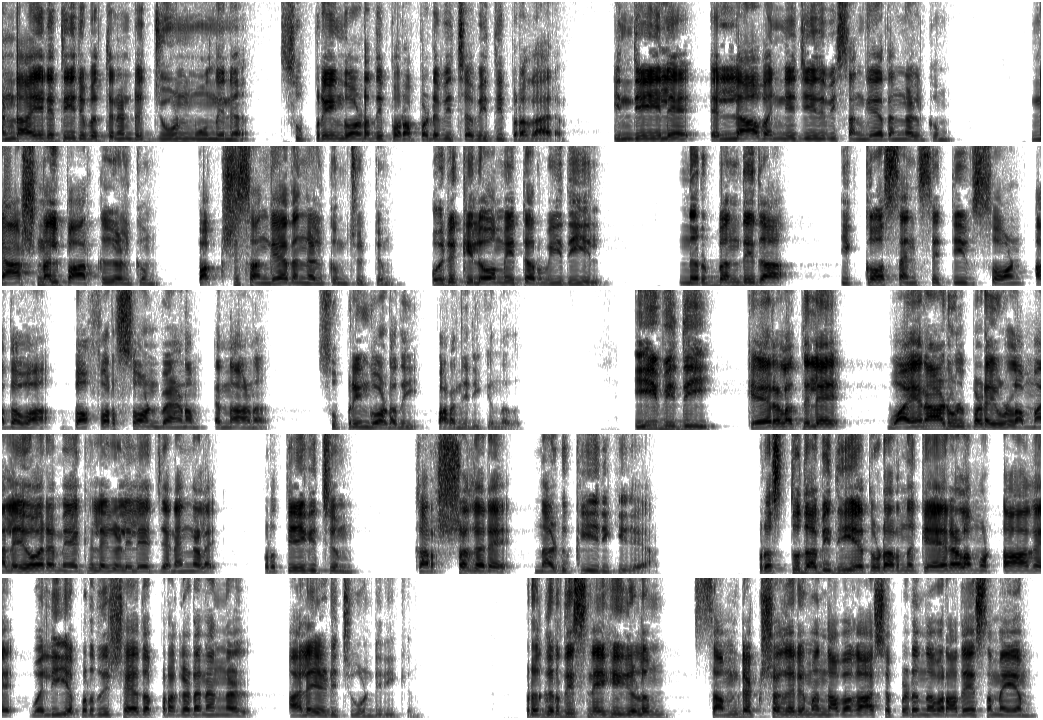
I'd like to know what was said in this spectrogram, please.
രണ്ടായിരത്തി ഇരുപത്തിരണ്ട് ജൂൺ മൂന്നിന് സുപ്രീം കോടതി പുറപ്പെടുവിച്ച വിധി പ്രകാരം ഇന്ത്യയിലെ എല്ലാ വന്യജീവി സങ്കേതങ്ങൾക്കും നാഷണൽ പാർക്കുകൾക്കും പക്ഷി സങ്കേതങ്ങൾക്കും ചുറ്റും ഒരു കിലോമീറ്റർ വീതിയിൽ നിർബന്ധിത ഇക്കോ സെൻസിറ്റീവ് സോൺ അഥവാ ബഫർ സോൺ വേണം എന്നാണ് സുപ്രീം കോടതി പറഞ്ഞിരിക്കുന്നത്. ഈ വിധി കേരളത്തിലെ വയനാട് ഉൾപ്പെടെയുള്ള മലയോര മേഖലകളിലെ ജനങ്ങളെ പ്രത്യേകിച്ചും കർഷകരെ നടുക്കിയിരിക്കുകയാണ്. പ്രസ്തുത വിധിയെ തുടർന്ന് കേരളമൊട്ടാകെ വലിയ പ്രതിഷേധ പ്രകടനങ്ങൾ അലയടിച്ചുകൊണ്ടിരിക്കുന്നു. പ്രകൃതി സ്നേഹികളും സംരക്ഷകരുമെന്ന് അവകാശപ്പെടുന്നവർ അതേസമയം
